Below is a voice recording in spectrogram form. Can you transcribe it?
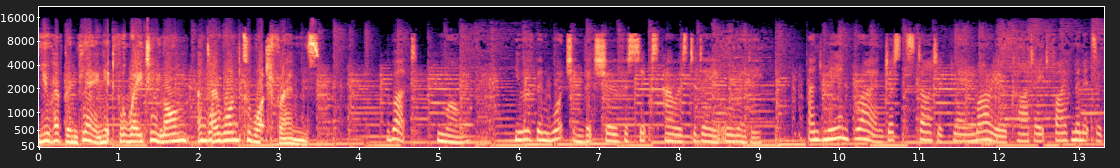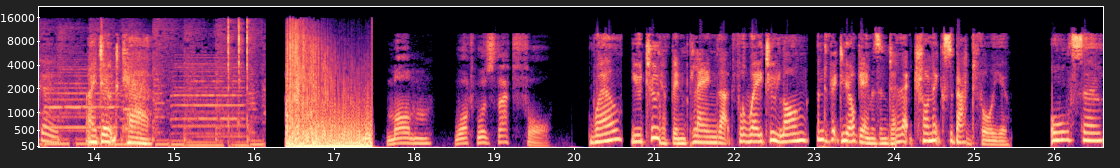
You have been playing it for way too long, and I want to watch Friends. What, Mom? You have been watching that show for six hours today already. And me and Brian just started playing Mario Kart 8 5 minutes ago. I don't care. Mom, what was that for? Well, you two have been playing that for way too long, and video games and electronics are bad for you. Also,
